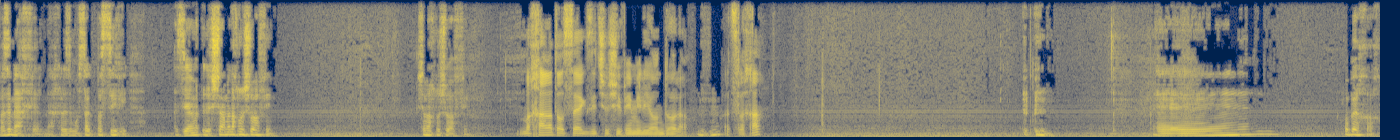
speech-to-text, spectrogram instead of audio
מה זה מאחל? מאחל זה מושג פסיבי. אז זה- לשם אנחנו שואפים. לשם אנחנו שואפים. מחר אתה עושה אקזיט של 70 מיליון דולר. הצלחה? אה, לא בהכרח.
